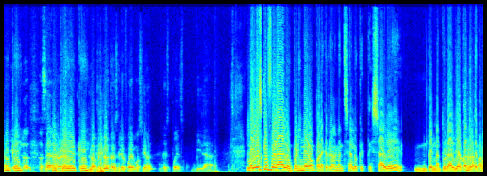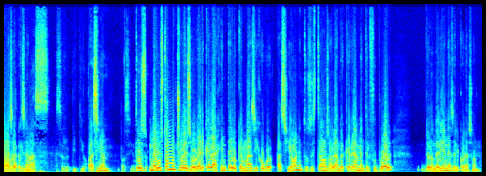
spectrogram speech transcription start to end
También, Ok. lo- o sea, la verdad, lo primero que me salió fue emoción, después vida. La idea es que fuera lo primero para que realmente sea lo que te sale de natural. Ya ¿Cuál cuando te pones a que pensar. más se repitió. Pasión. Pasión. Entonces, me gustó mucho eso, ver que la gente lo que más dijo fue pasión. Entonces, estamos hablando de que realmente el fútbol, de donde viene es del corazón.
